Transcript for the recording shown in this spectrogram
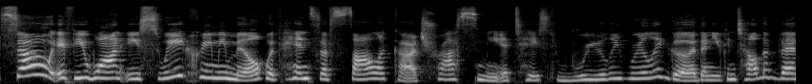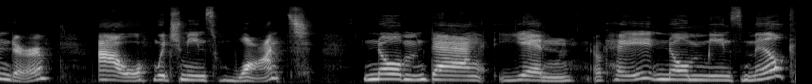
So if you want a sweet, creamy milk with hints of salaka, trust me, it tastes really, really good. Then you can tell the vendor, ow, which means want Nom dang yen. Okay, nom means milk,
